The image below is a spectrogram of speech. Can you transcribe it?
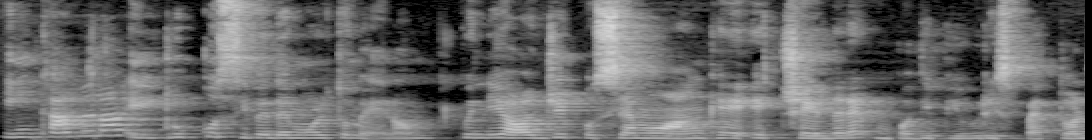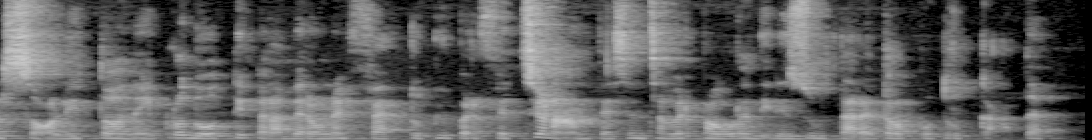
In camera il trucco si vede molto meno, quindi oggi possiamo anche eccedere un po' di più rispetto al solito nei prodotti per avere un effetto più perfezionante senza aver paura di risultare troppo truccate.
